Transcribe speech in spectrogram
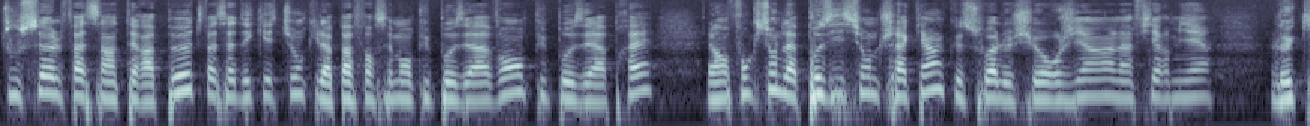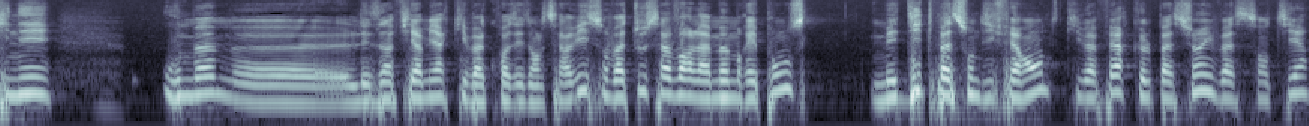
tout seul face à un thérapeute, face à des questions qu'il n'a pas forcément pu poser avant, pu poser après. Et en fonction de la position de chacun, que ce soit le chirurgien, l'infirmière, le kiné ou même euh, les infirmières qui va croiser dans le service, on va tous avoir la même réponse, mais dite de façon différente, qui va faire que le patient il va se sentir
